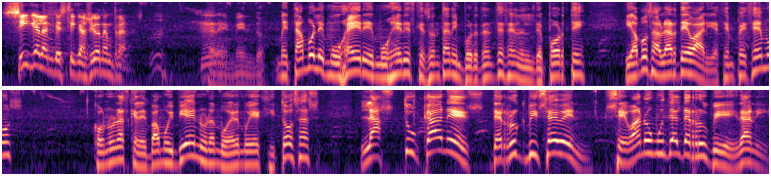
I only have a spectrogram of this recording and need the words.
Sigue la investigación en Francia. Tremendo. Metámosle mujeres, mujeres que son tan importantes en el deporte. Y vamos a hablar de varias. Empecemos con unas que les va muy bien, unas mujeres muy exitosas. Las Tucanes de Rugby 7 se van a un mundial de rugby, Dani.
